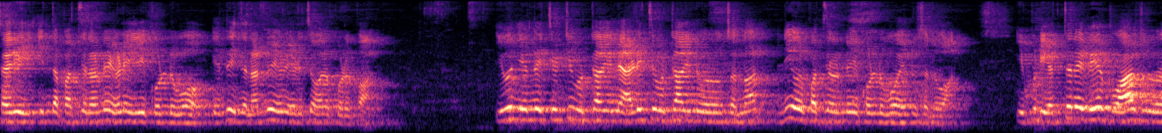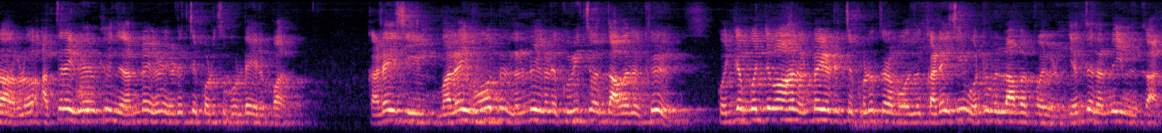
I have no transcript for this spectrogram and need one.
சரி இந்த பத்து நன்மைகளை நீ கொண்டு போ என்று இந்த நன்மைகளை எடுத்து அவனுக்கு கொடுப்பான். இவன் என்னை திட்டி விட்டால் என்னை அடித்து விட்டால் என்று ஒருவன் சொன்னால் நீ ஒரு பத்து நன்மையை கொண்டு போ என்று சொல்லுவான். இப்படி எத்தனை பேர் புகார் சொல்கிறார்களோ அத்தனை பேருக்கு இந்த நன்மைகளை எடுத்து கொடுத்து கொண்டே இருப்பான் கடைசியில் மலை போன்று நன்மைகளை குவித்து வந்த அவனுக்கு கொஞ்சம் கொஞ்சமாக நன்மை எடுத்து கொடுக்கிற போது கடைசி ஒன்றுமில்லாமல் போய்விடும். எந்த நன்மையும் இருக்காது.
